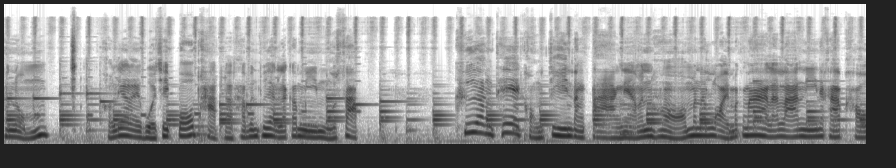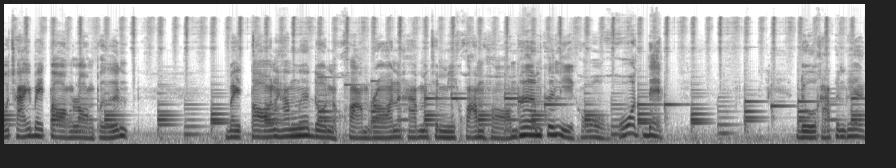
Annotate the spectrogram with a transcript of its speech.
ขนมเขาเรียกอะไรหัวไชโป๊ผัดนะครับเพื่อนๆ แล้วก็มีหมูสับ รื่องเทศของจีนต่างๆ เนี่ยมันหอมมันอร่อยมากๆ แล้วร้านนี้นะครับเขาใช้ใบตองรองพื้น ใบตองนะครับเมื่อโดนกับความร้อนนะครับ มันจะมีความหอมเพิ่มขึ้นอีกโอ้โหเด็ด ดูครับเพื่อน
